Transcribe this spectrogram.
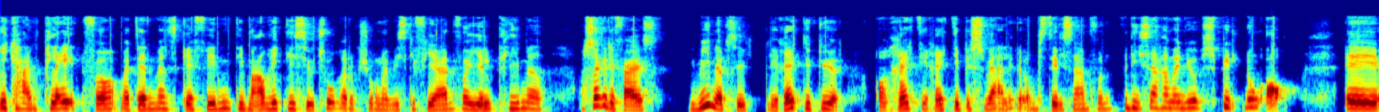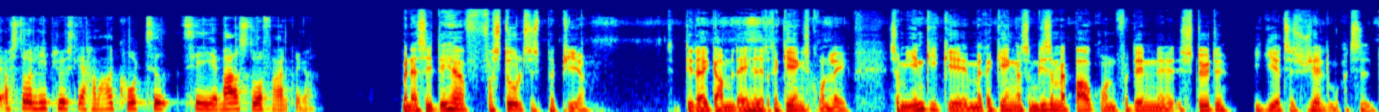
ikke har en plan for, hvordan man skal finde de meget vigtige CO2-reduktioner, vi skal fjerne for at hjælpe klimaet. Og så kan det faktisk, i min optik, blive rigtig dyrt og rigtig, rigtig besværligt at omstille samfundet. Fordi så har man jo spildt nogle år øh, og står lige pludselig og har meget kort tid til øh, meget store forandringer. Men altså i det her forståelsespapir, det der i gamle dage hed et regeringsgrundlag, som I indgik øh, med regeringen, som ligesom er baggrunden for den øh, støtte, i giver til Socialdemokratiet.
